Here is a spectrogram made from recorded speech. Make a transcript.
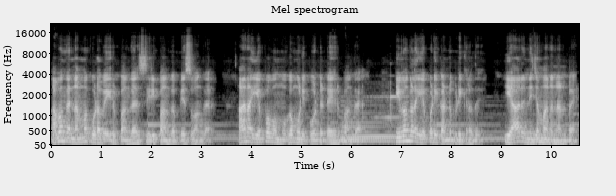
அவங்க நம்ம கூடவே இருப்பாங்க சிரிப்பாங்க பேசுவாங்க. ஆனா எப்பவும் முகமூடி போட்டுட்டே இருப்பாங்க. இவங்களை எப்படி கண்டுபிடிக்கிறது? யாரு நிஜமான நண்பன்?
